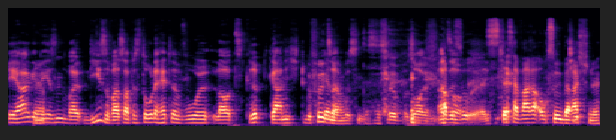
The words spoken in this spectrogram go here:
real gewesen, ja. weil diese Wasserpistole hätte wohl laut Skript gar nicht gefüllt genau, sein müssen. Das ist, sollen. Also, Aber so, deshalb war er auch so überrascht, ne?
